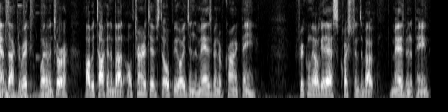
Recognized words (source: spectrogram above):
I'm Dr. Rick Buenaventura. I'll be talking about alternatives to opioids in the management of chronic pain. Frequently I'll get asked questions about the management of pain,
